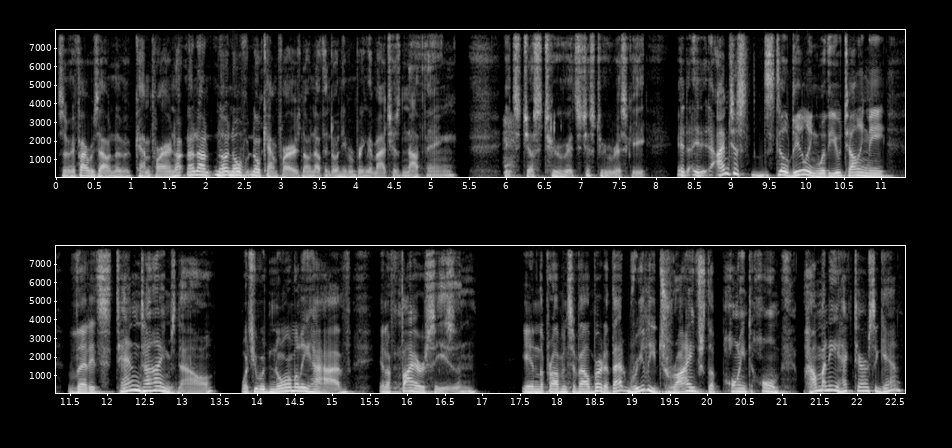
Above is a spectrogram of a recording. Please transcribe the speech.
So if I was out in a campfire, no, no, no, no, no, campfires, no nothing. Don't even bring the matches, nothing. It's just too, it's just too risky. It, it, I'm just still dealing with you telling me that it's ten times now what you would normally have in a fire season in the province of Alberta. That really drives the point home. How many hectares again?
